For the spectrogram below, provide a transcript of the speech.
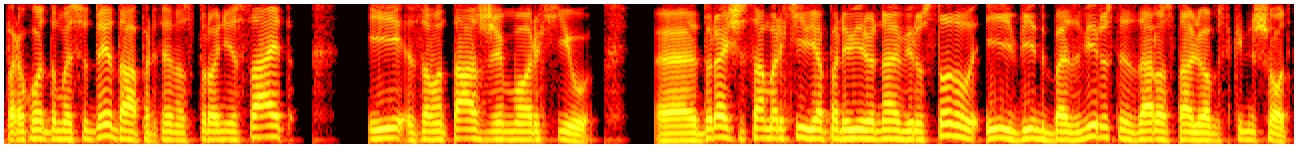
Переходимо сюди, да, прийти на сторонній сайт і завантажуємо архів. Е, до речі, сам архів я перевірю на VirusTotal, і він безвірусний. Зараз ставлю вам скріншот.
